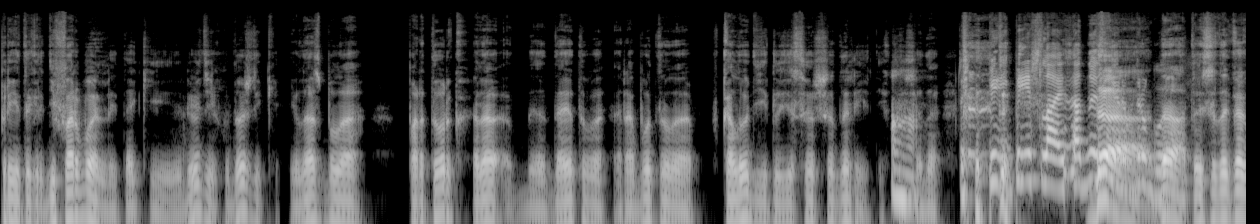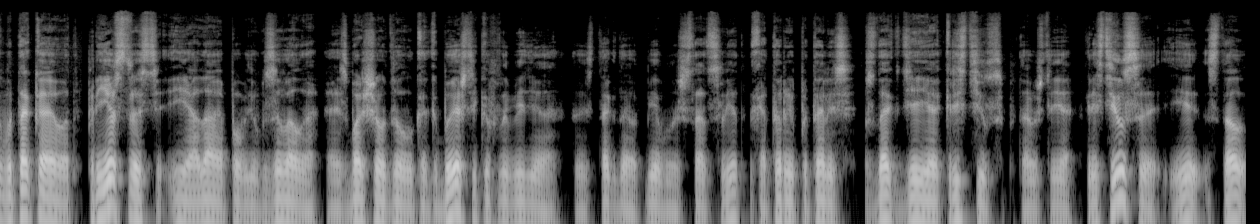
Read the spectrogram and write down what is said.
принято говорить, неформальные такие люди, художники. И у нас была порторг, она э, до этого работала колонии для несовершеннолетних. Ага. То есть, она... то есть перешла из одной сферы в другую. Да, то есть это как бы такая вот приемственность, и она, я помню, вызывала из большого дома КГБшников на меня, то есть тогда вот мне было 16 лет, которые пытались узнать, где я крестился, потому что я крестился и стал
